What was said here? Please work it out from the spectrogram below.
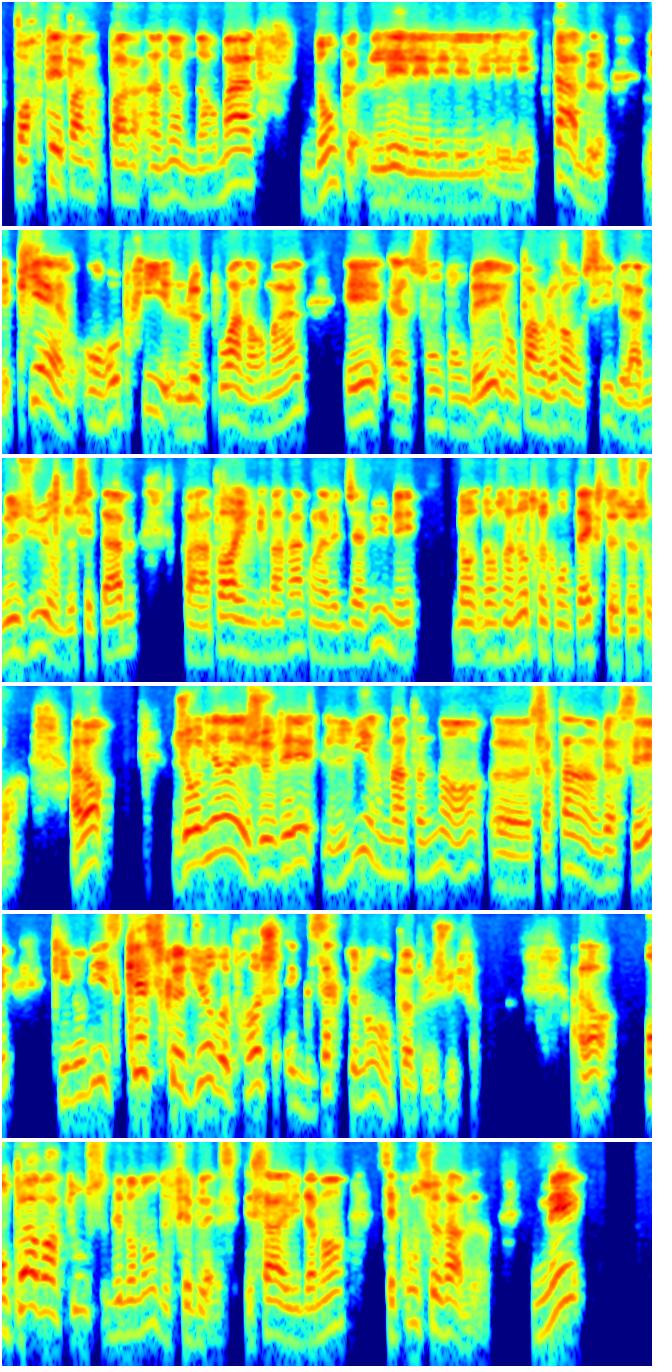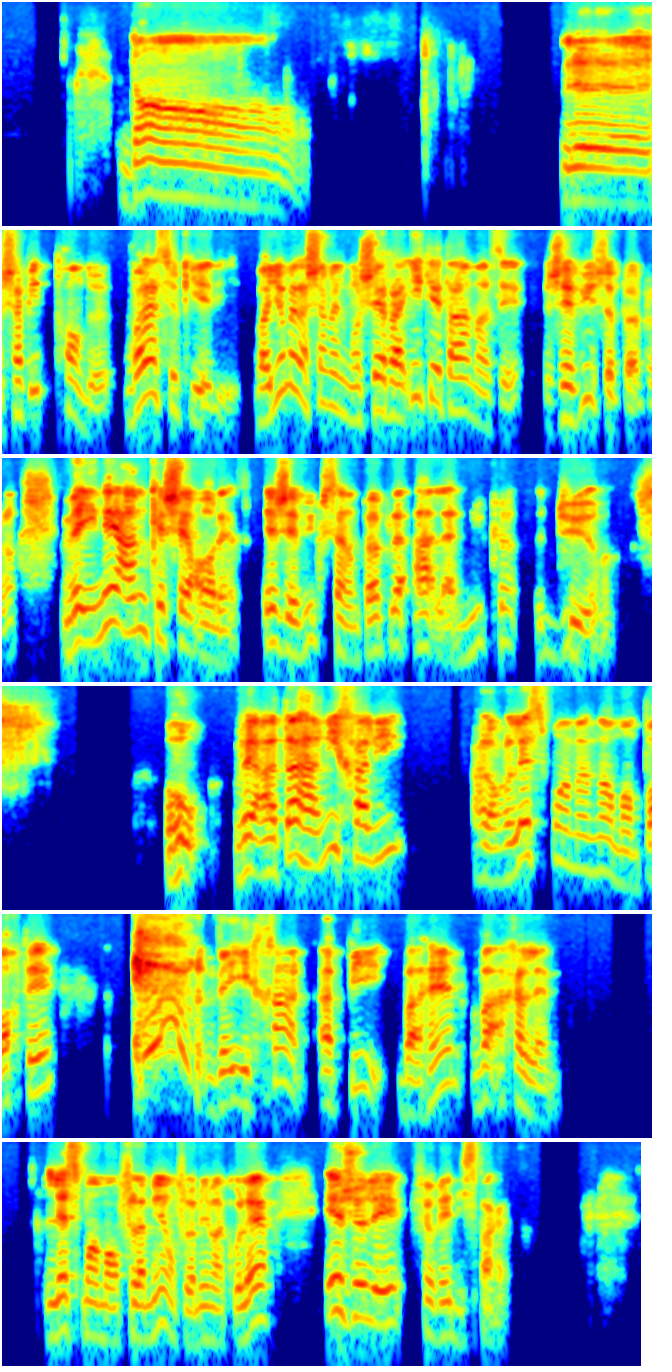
porté par, un homme normal. Donc, les, les, les, les, tables, les pierres ont repris le poids normal et elles sont tombées. On parlera aussi de la mesure de ces tables par rapport à une Gemara qu'on avait déjà vue, mais dans, dans, un autre contexte ce soir. Alors, je reviens et je vais lire maintenant euh, certains versets qui nous disent qu'est-ce que Dieu reproche exactement au peuple juif. Alors, on peut avoir tous des moments de faiblesse, et ça, évidemment, c'est concevable. Mais dans le chapitre 32, voilà ce qui est dit. J'ai vu ce peuple, hein. et j'ai vu que c'est un peuple à la nuque dure. Oh, alors laisse-moi maintenant m'emporter. laisse-moi m'enflammer, enflammer ma colère, et je les ferai disparaître.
